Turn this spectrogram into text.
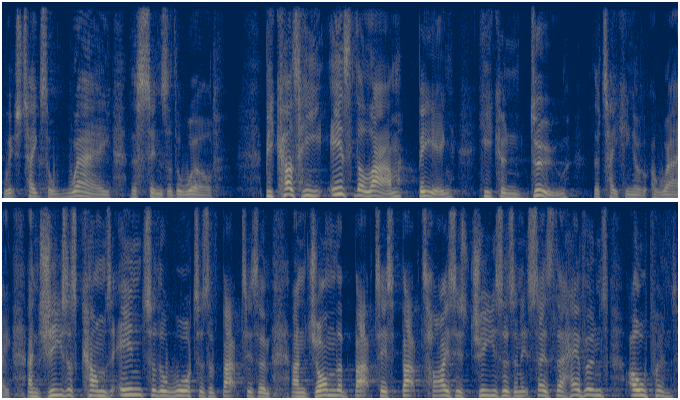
which takes away the sins of the world. Because he is the Lamb, being, he can do the taking away. And Jesus comes into the waters of baptism, and John the Baptist baptizes Jesus, and it says the heavens opened,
